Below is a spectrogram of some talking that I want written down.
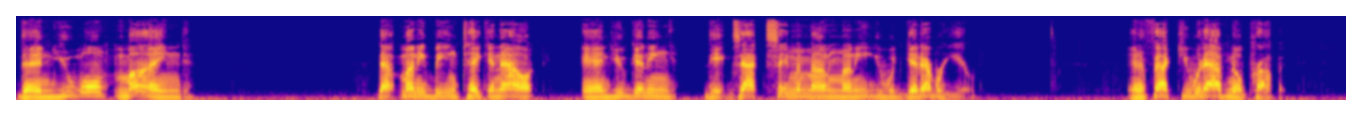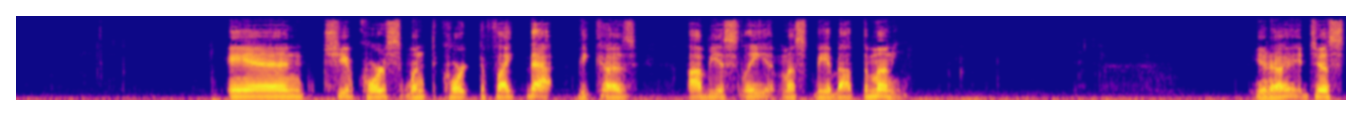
then you won't mind that money being taken out and you getting the exact same amount of money you would get every year. In effect, you would have no profit. And she, of course, went to court to fight that because obviously it must be about the money. You know, it just,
